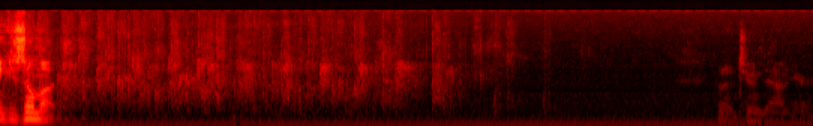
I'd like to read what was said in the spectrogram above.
Thank you so much. Gonna tune down here.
